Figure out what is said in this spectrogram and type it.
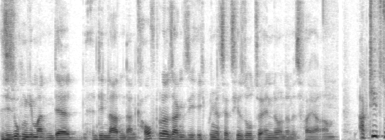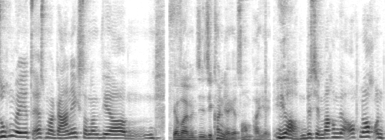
Sie suchen jemanden, der den Laden dann kauft oder sagen Sie, ich bringe das jetzt hier so zu Ende und dann ist Feierabend? Aktiv suchen wir jetzt erstmal gar nicht, sondern wir. Ja, weil Sie können ja jetzt noch ein paar Jährchen. Ja, ein bisschen machen wir auch noch. Und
